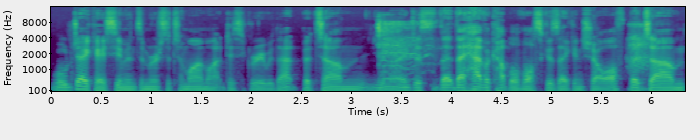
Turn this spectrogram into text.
Well, J.K. Simmons and Marisa Tomei might disagree with that, but um, you know, just they have a couple of Oscars they can show off. But um,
